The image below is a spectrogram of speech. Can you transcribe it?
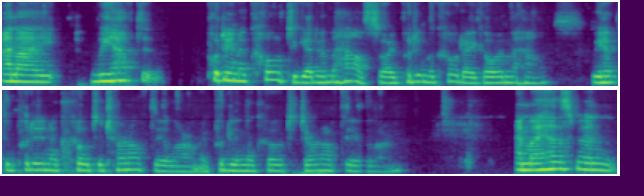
And I, we have to put in a code to get in the house. So I put in the code, I go in the house. We have to put in a code to turn off the alarm. I put in the code to turn off the alarm. And my husband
